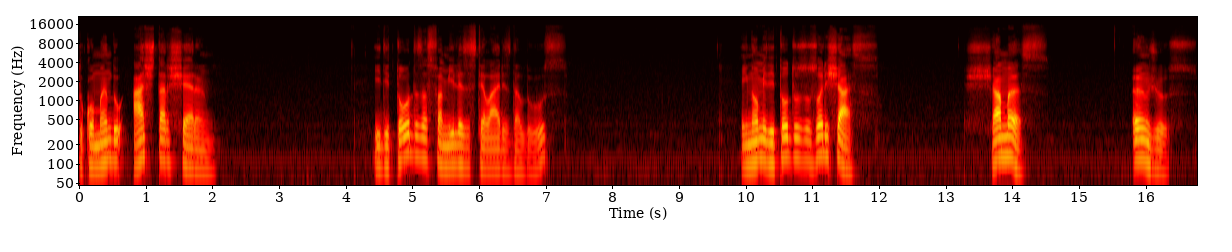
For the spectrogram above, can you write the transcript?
do comando Ashtar Sheran e de todas as famílias estelares da luz, em nome de todos os orixás, xamãs, anjos,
